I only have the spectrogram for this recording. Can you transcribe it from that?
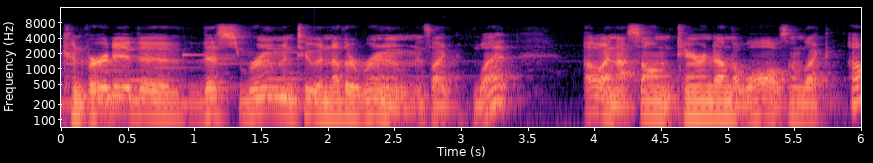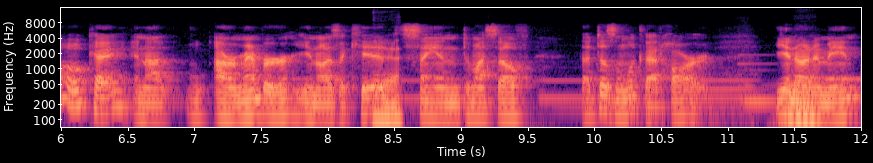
converted uh, this room into another room. It's like what? Oh, and I saw him tearing down the walls. I'm like, oh, okay. And I, I remember, you know, as a kid Yeah. saying to myself, that doesn't look that hard. You know what I mean?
